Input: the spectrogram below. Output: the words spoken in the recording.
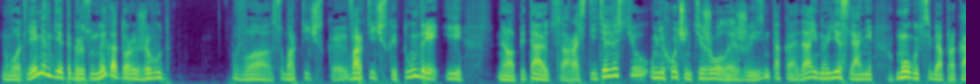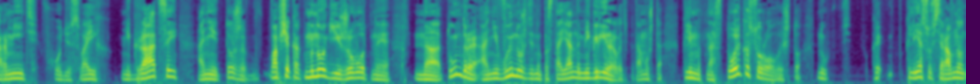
Вот, лемминги — это грызуны, которые живут в субарктической, в арктической тундре и э, питаются растительностью, у них очень тяжелая жизнь такая, да, но если они могут себя прокормить в ходе своих миграций, они тоже, вообще как многие животные на тундре, они вынуждены постоянно мигрировать, потому что климат настолько суровый, что, ну, к, к лесу все равно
